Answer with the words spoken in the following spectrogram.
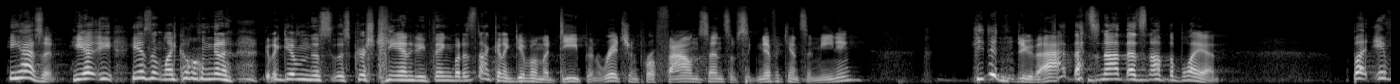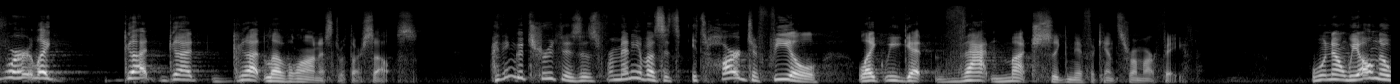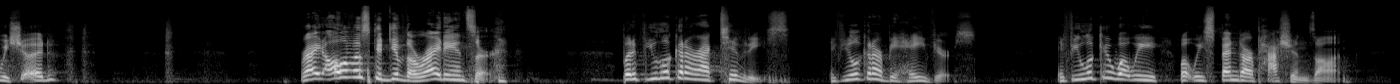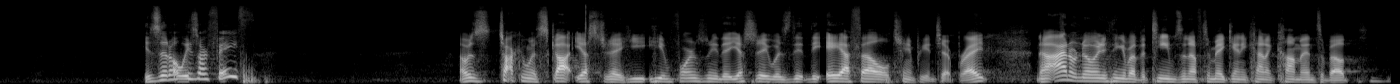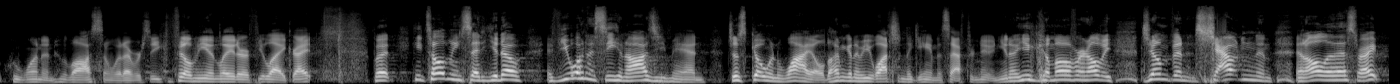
He hasn't. He, he, he isn't like, oh, I'm going to give him this, this Christianity thing, but it's not going to give him a deep and rich and profound sense of significance and meaning. He didn't do that. That's not, that's not the plan. But if we're like gut, gut, gut level honest with ourselves, I think the truth is, is for many of us, it's, it's hard to feel like we get that much significance from our faith. Well, now we all know we should. right? All of us could give the right answer. But if you look at our activities, if you look at our behaviors, if you look at what we, what we spend our passions on, is it always our faith? I was talking with Scott yesterday. He, he informs me that yesterday was the, the AFL championship, right? Now, I don't know anything about the teams enough to make any kind of comments about who won and who lost and whatever, so you can fill me in later if you like, right? But he told me, he said, you know, if you want to see an Aussie man just going wild, I'm going to be watching the game this afternoon. You know, you can come over and I'll be jumping and shouting and, and all of this, right?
